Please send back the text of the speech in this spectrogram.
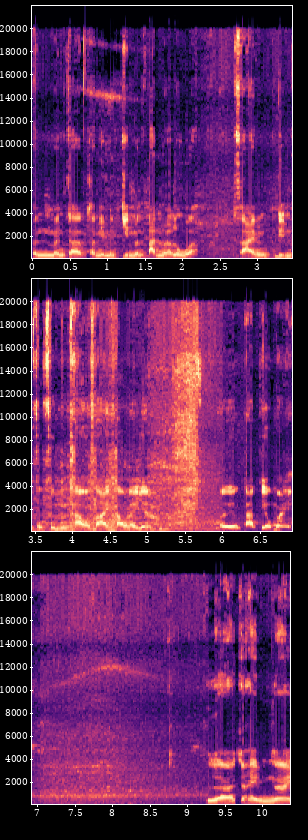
มันมันก็สนิมมันกินมันตันหมดแล้วรูอะทรายดินพวกฝุ่นมันเข้าทรายเข้าอะไรเงี้ยเลยต้องตาบเกลียวใหม่ เพื่อจะให้มันง่าย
